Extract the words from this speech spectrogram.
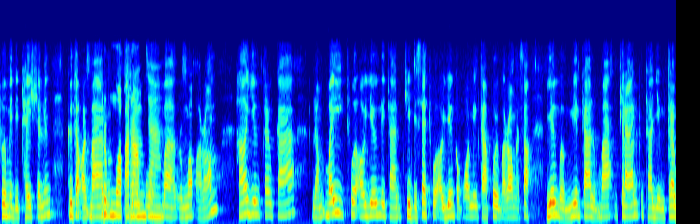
ធ្វើ meditation ហ្នឹងគឺទៅឲ្យបានរងាប់អារម្មណ៍ចាបាទរងាប់អារម្មណ៍ហើយយើងត្រូវការដើម្បីធ្វើឲ្យយើងនេះថាជាពិសេសធ្វើឲ្យយើងកុំឲ្យមានការព្រួយបារម្ភអសោះ យើងបើមានការលំបាកច្រើនគឺថាយើងត្រូវ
